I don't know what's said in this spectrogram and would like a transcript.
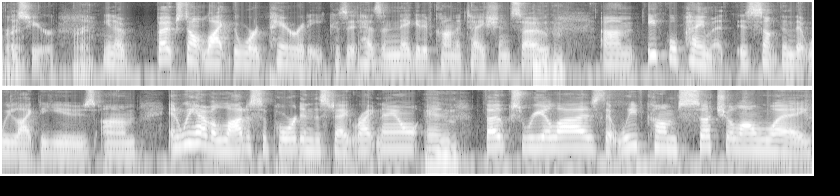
this year. right. You know, folks don't like the word parity because it has a negative connotation. So, Mm-hmm. Um, equal payment is something that we like to use. Um, and we have a lot of support in the state right now, and Mm-hmm. folks realize that we've come such a long way.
